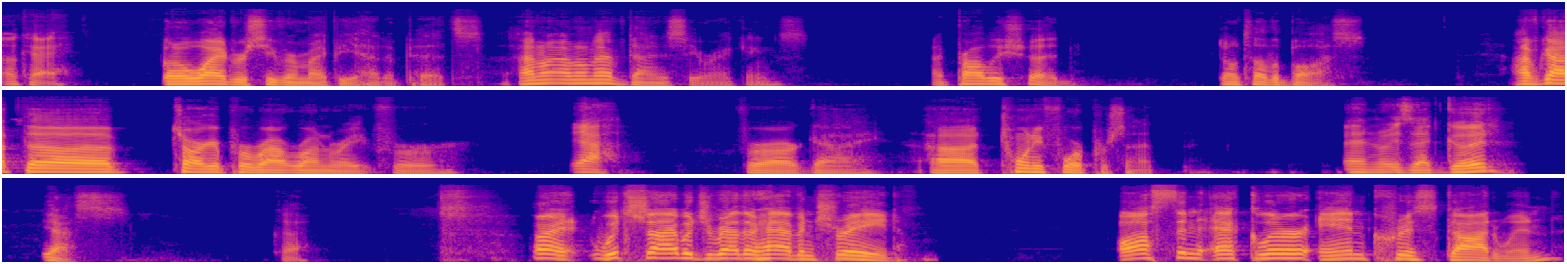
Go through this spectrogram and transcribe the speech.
Okay. but a wide receiver might be ahead of Pitts. I don't. I don't have dynasty rankings. I probably should. Don't tell the boss. I've got the target per route run rate for Yeah. for our guy. Uh, twenty four percent. And is that good? Yes. All right. Which side would you rather have in trade? Austin Ekeler and Chris Godwin,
